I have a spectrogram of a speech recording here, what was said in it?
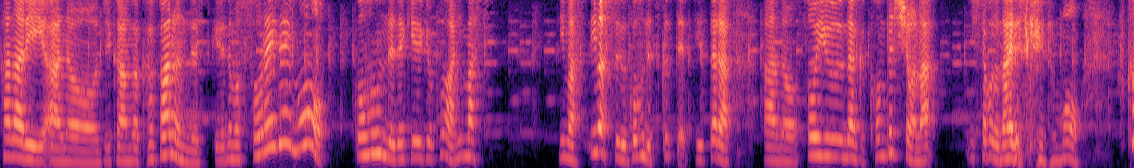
かなり、あの、時間がかかるんですけれども、それでも5分でできる曲はあります。今、今すぐ5分で作ってって言ったら、あの、そういうなんかコンペティションはな、したことないですけれども、不可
